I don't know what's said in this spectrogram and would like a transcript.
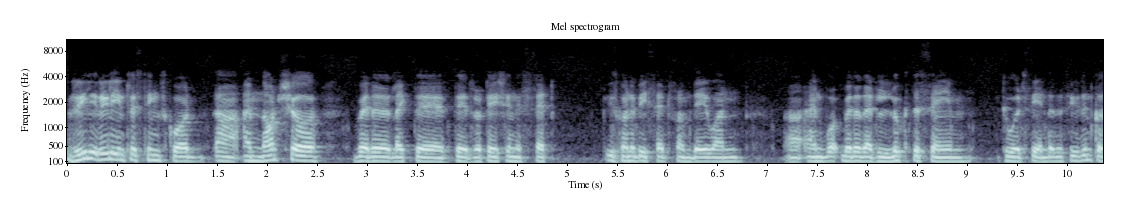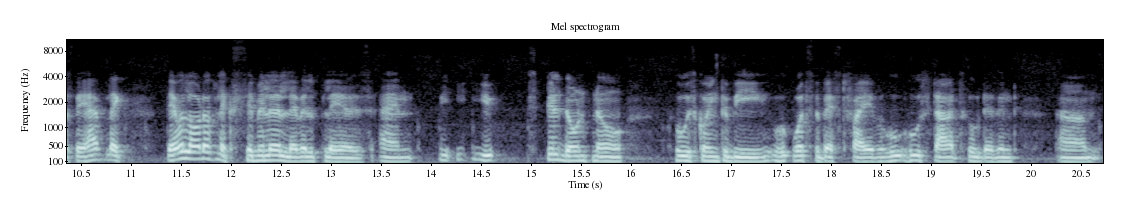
really, really interesting squad. Uh, I'm not sure whether like the the rotation is set is going to be set from day one, uh, and wh- whether that will look the same towards the end of the season because they have like they have a lot of like similar level players, and y- you still don't know who's going to be what's the best five, who who starts, who doesn't. Um,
